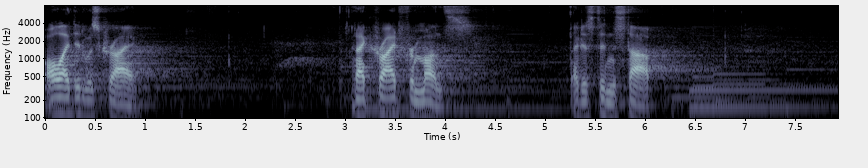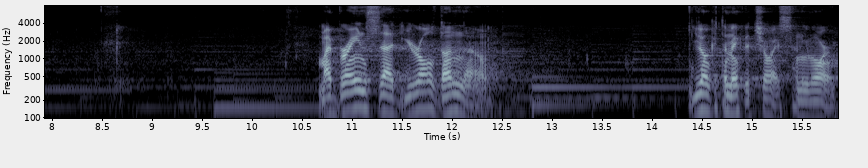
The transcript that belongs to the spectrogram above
all I did was cry. And I cried for months. I just didn't stop. My brain said, You're all done now. You don't get to make the choice anymore.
